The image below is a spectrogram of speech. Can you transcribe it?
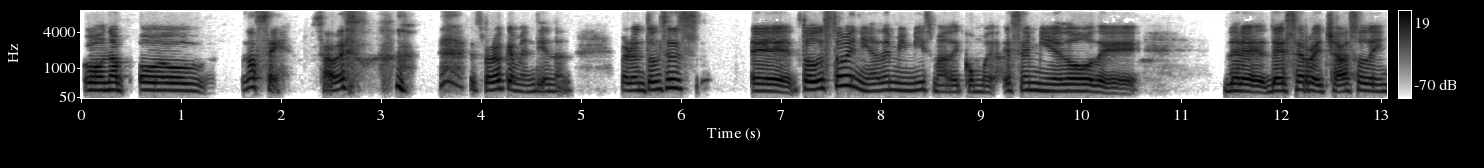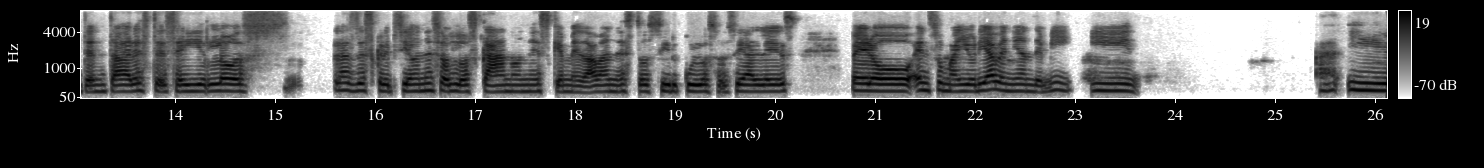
o no, o no sé, ¿sabes? Espero que me entiendan. Pero entonces, eh, todo esto venía de mí misma, de como ese miedo de de, ese rechazo de intentar este, seguir los, las descripciones o los cánones que me daban estos círculos sociales, pero en su mayoría venían de mí. Y, ah, y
